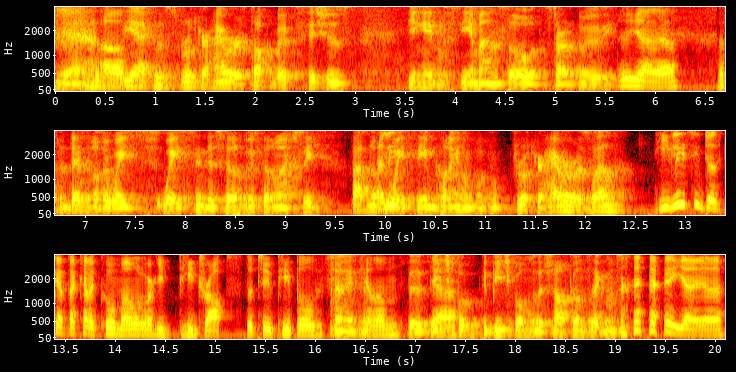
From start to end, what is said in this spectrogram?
because Um, yeah, 'cause Rutger Hauer is talking about fishes being able to see a man's soul at the start of the movie. yeah, yeah. That's a, there's another waste waste in this film. Film actually bad enough At to least- waste Liam Cunningham, but Rutger Hauer as well. He at least he does get that kind of cool moment where he he drops the two people who sent to Yeah, kill him. The beach, yeah. bu- the beach bum with a shotgun segment. yeah, yeah.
